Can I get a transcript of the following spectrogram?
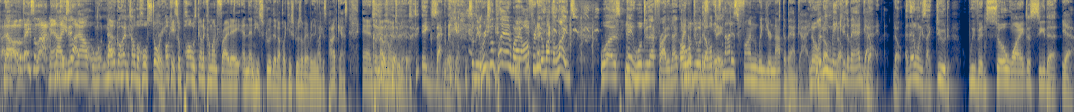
Uh, now, oh, thanks a lot, man. Now you thanks a did. lot. Now, don't Now- go ahead and tell the whole story? Okay, so Paul was going to come on Friday, and then he screwed it up like he screws up everything, like his podcast, and so now it was only two days. Exactly. So the original plan when I offered him about the lights was, hey, we'll do that Friday night, or know, we'll do a but double it's, date. It's not as fun when you're not the bad guy. no, let no, me make no, you the bad guy. No, no. And then when he's like, dude, we've been so wanting to see that. Yeah,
